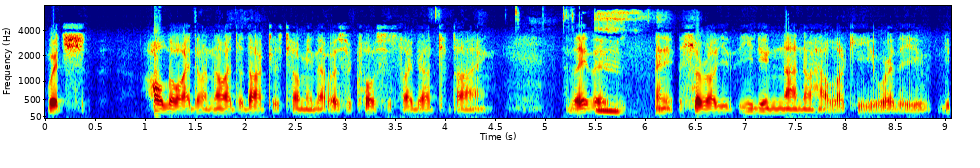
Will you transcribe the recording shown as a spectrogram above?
which, although I don't know it, the doctors tell me that was the closest I got to dying. They, they mm. several. You, you do not know how lucky you were that you, you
